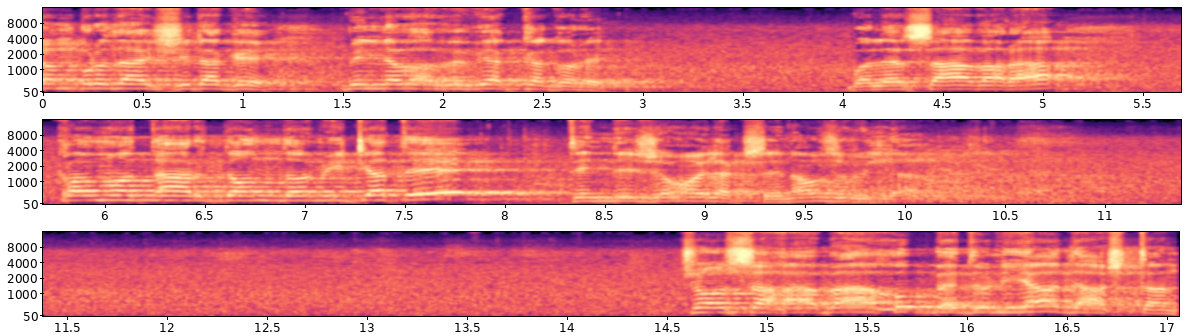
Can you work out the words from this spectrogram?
সম্প্রদায় সেটাকে ভিন্নভাবে ব্যাখ্যা করে। বলে, সাহাবারা ক্ষমতার দ্বন্দ্ব মিটাতে তিন দিন সময় লাগছে নওজবিল্লা চো সাহাবা হুব্বে দুনিয়া দাস্তান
